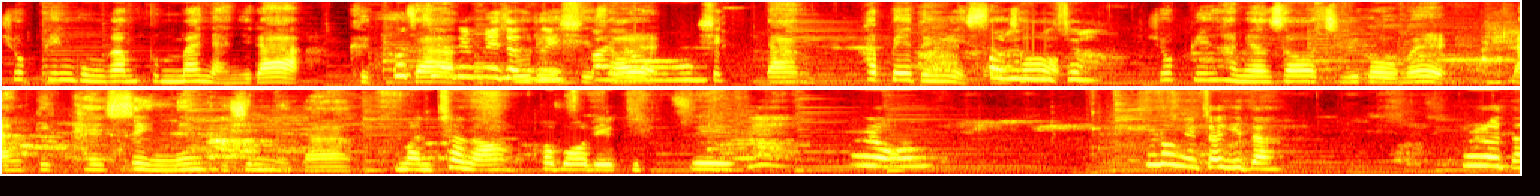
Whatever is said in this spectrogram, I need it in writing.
쇼핑 공간뿐만 아니라 극장, 놀이시설. 식당, 카페 등이 있어서. 쇼핑하면서 즐거움을 만끽할 수 있는 곳입니다. 많잖아. 버버리, 구찌, 훌렁. 훌렁 매장이다. 훌러다.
